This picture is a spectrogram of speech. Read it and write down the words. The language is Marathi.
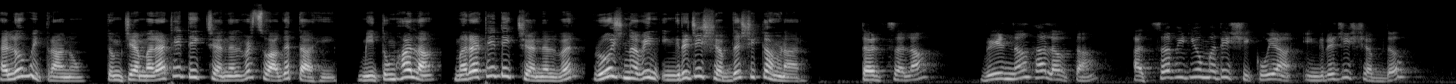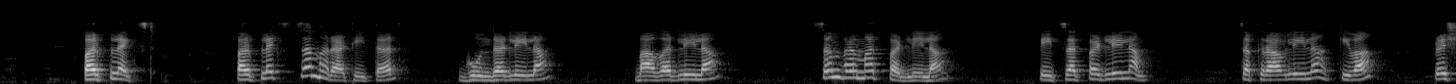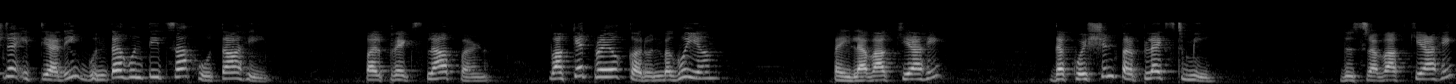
हॅलो मित्रांनो तुमच्या मराठी दिग चॅनलवर स्वागत आहे. मी तुम्हाला मराठी दिग चॅनलवर रोज नवीन इंग्रजी शब्द शिकवणार. तर चला वेळ न घालवता आजचा व्हिडिओमध्ये शिकूया इंग्रजी शब्द. परप्लेक्स्ड परप्लेक्स्डचा मराठी तर गोंधळलेला बावरलेला संभ्रमात पडलेला पेचात पडलेला चक्रावलेला किंवा प्रश्न इत्यादी गुंतागुंतीचा होता आहे. परप्लेक्सला आपण वाक्यात प्रयोग करून बघूया. पहिला वाक्य आहे द क्वेश्चन परप्लेक्स्ड मी. दुसरा वाक्य आहे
